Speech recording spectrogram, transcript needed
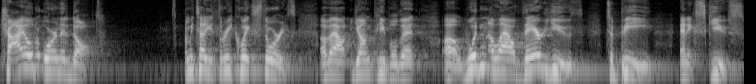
child or an adult. Let me tell you three quick stories about young people that uh, wouldn't allow their youth to be an excuse.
